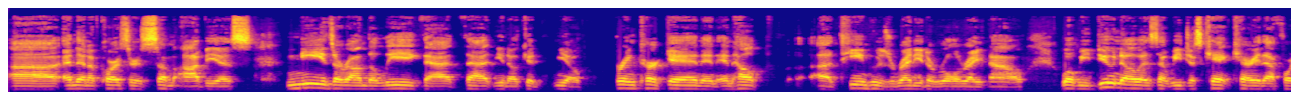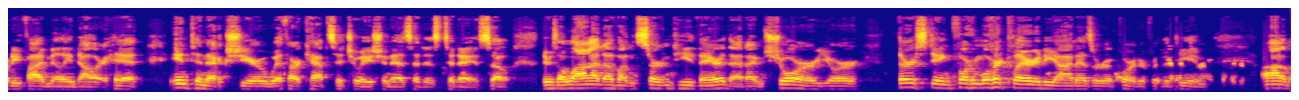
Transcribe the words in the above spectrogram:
uh, and then of course there's some obvious needs around the league that that you know could you know bring Kirk in and, and help a team who's ready to roll right now. What we do know is that we just can't carry that $45 million hit into next year with our cap situation as it is today. So there's a lot of uncertainty there that I'm sure you're thirsting for more clarity on as a reporter for the team. Um,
